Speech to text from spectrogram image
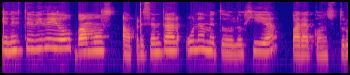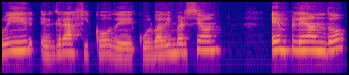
En este video vamos a presentar una metodología para construir el gráfico de curva de inversión empleando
